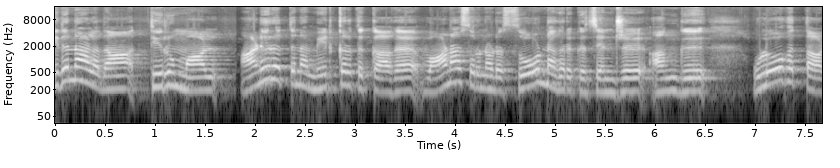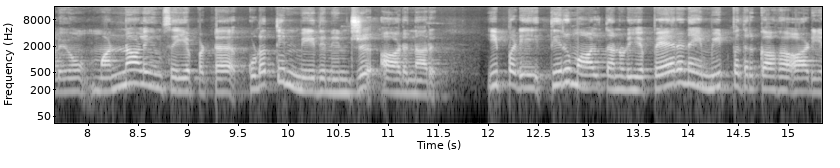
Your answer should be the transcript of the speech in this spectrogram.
இதனால தான் திருமால் அனிருத்தனை மீட்கிறதுக்காக வானாசுரனோட சோ நகருக்கு சென்று அங்கு உலோகத்தாலையும் மண்ணாலையும் செய்யப்பட்ட குடத்தின் மீது நின்று ஆடினார். இப்படி திருமால் தன்னுடைய பேரனை மீட்பதற்காக ஆடிய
